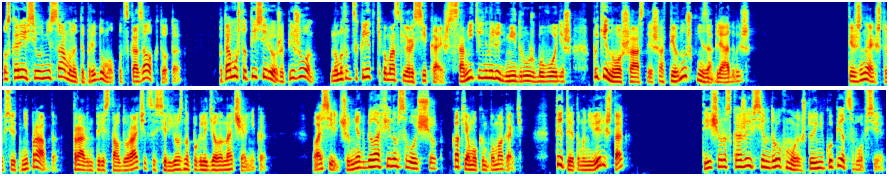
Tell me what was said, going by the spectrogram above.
Но, скорее всего, не сам он это придумал, подсказал кто-то. Потому что ты, Сережа, пижон. На мотоциклетке по Москве рассекаешь, с сомнительными людьми дружбу водишь, по кино шастаешь, а в пивнушку не заглядываешь. Ты же знаешь, что все это неправда. Травин перестал дурачиться, серьезно поглядел на начальника. Васильич, у меня к Белофинам свой счет. Как я мог им помогать? Ты-то этому не веришь, так? Ты еще расскажи всем, друг мой, что и не купец вовсе.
